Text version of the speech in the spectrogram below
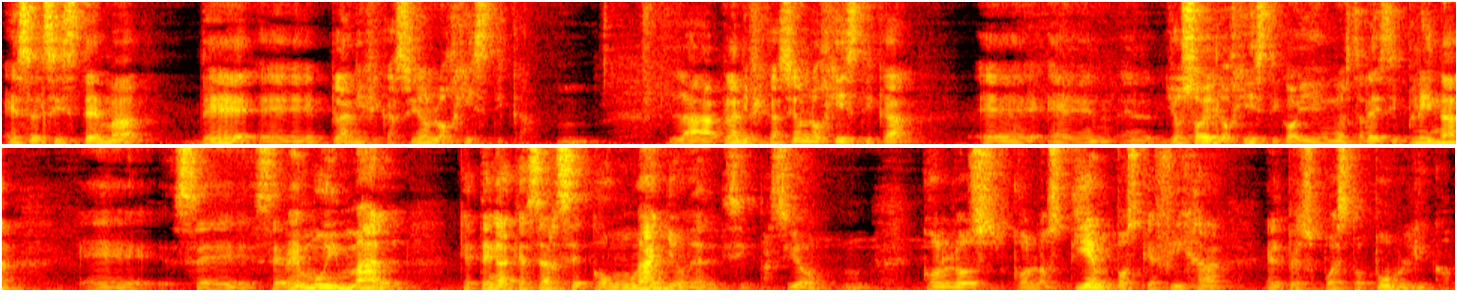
es el sistema de eh, planificación logística. La planificación logística, eh, yo soy logístico y en nuestra disciplina eh, se, se, ve muy mal que tenga que hacerse con un año de anticipación, con, los, con los tiempos que fija el presupuesto público.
